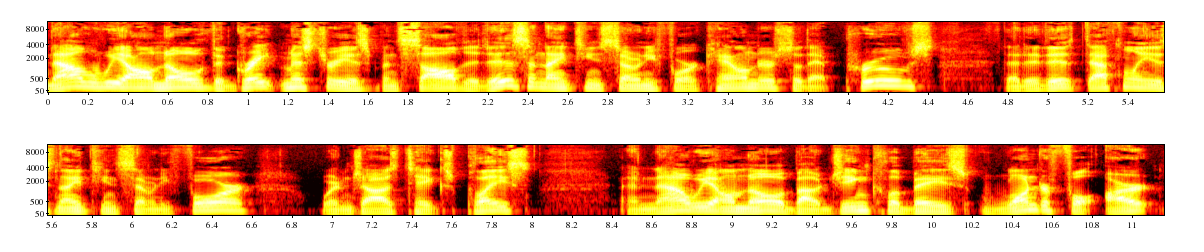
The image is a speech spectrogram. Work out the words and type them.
Now we all know the great mystery has been solved, it is a 1974 calendar, so that proves that it is definitely is 1974 when Jaws takes place. And now we all know about Gene Klebe's wonderful art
